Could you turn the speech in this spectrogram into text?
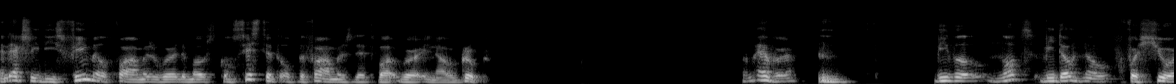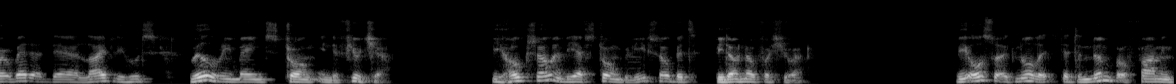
And actually, these female farmers were the most consistent of the farmers that were in our group. However, we will not, we don't know for sure whether their livelihoods will remain strong in the future. We hope so, and we have strong belief so, but we don't know for sure. We also acknowledge that the number of farming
